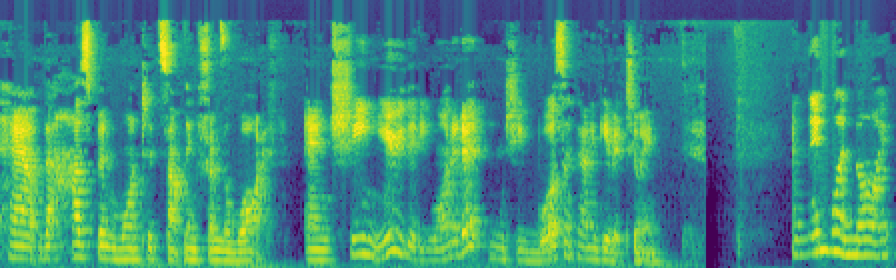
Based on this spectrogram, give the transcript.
how the husband wanted something from the wife and she knew that he wanted it and she wasn't going to give it to him. And then one night,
